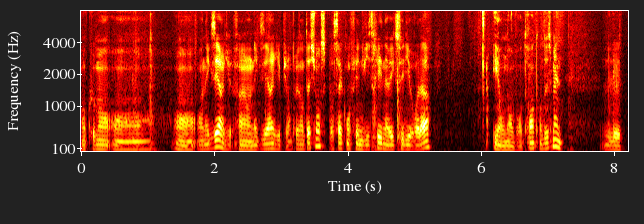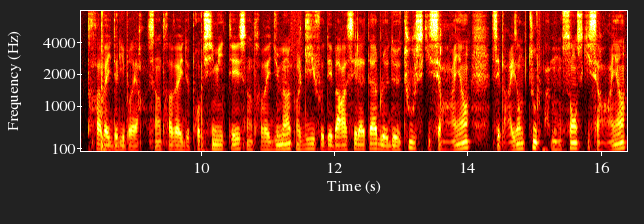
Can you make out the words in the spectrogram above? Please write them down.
en, en exergue, enfin en exergue et puis en présentation. C'est pour ça qu'on fait une vitrine avec ce livre-là, et on en vend 30 en deux semaines. Le travail de libraire, c'est un travail de proximité, c'est un travail d'humain. Quand je dis il faut débarrasser la table de tout ce qui sert à rien, c'est par exemple tout, à mon sens, qui sert à rien,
